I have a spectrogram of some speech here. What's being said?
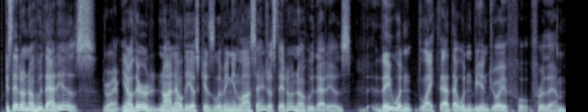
because they don't know who that is. Right. You know, there are non LDS kids living in Los Angeles. They don't know who that is. They wouldn't like that. That wouldn't be enjoyable for them.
